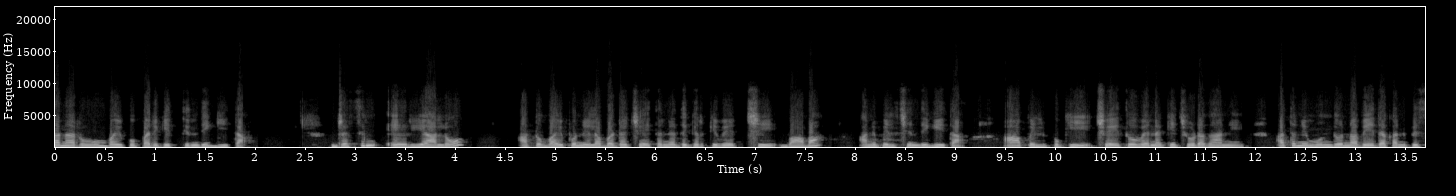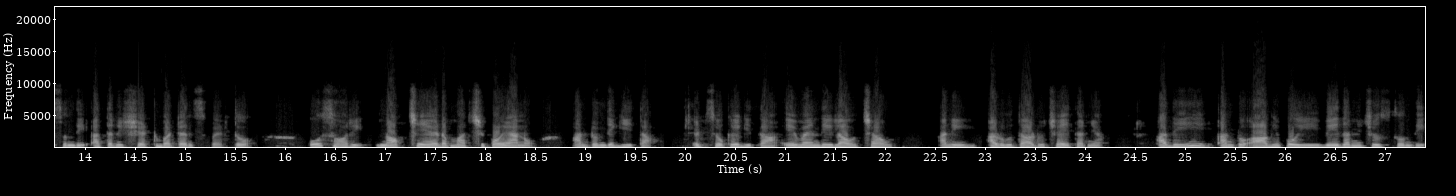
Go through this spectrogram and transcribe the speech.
తన రూమ్ వైపు పరిగెత్తింది గీత. డ్రెస్సింగ్ ఏరియాలో అటువైపు నిలబడ్డ చైతన్య దగ్గరికి వచ్చి బావా అని పిలిచింది గీత. ఆ పిలుపుకి చేతు వెనక్కి చూడగానే అతని ముందున్న వేద కనిపిస్తుంది. అతని షర్ట్ బటన్స్ పెడుతూ ఓ సారీ నాక్ చేయడం మర్చిపోయాను అంటుంది గీత. ఇట్స్ ఓకే గీత ఏమైంది ఇలా వచ్చావు? అని అడుగుతాడు చైతన్య. అది అంటూ ఆగిపోయి వేదని చూస్తుంది.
